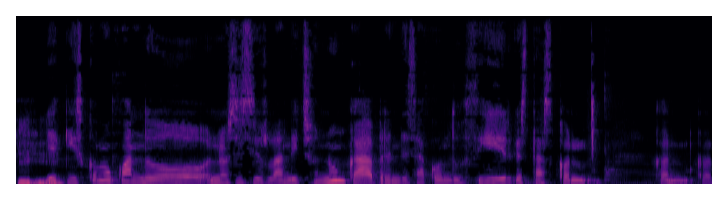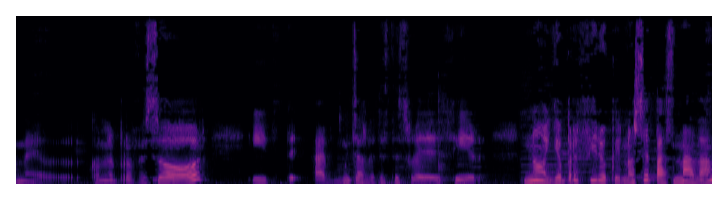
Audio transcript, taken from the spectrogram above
Ujú. Y aquí es como cuando, no sé si os lo han dicho nunca, aprendes a conducir, que estás con, con, con el, con el profesor y te- a- muchas veces te suele decir, no, yo prefiero que no sepas nada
